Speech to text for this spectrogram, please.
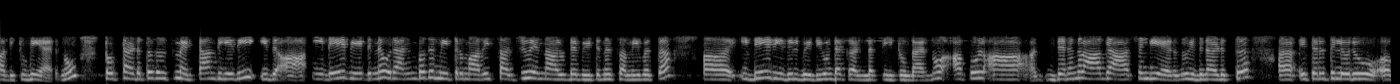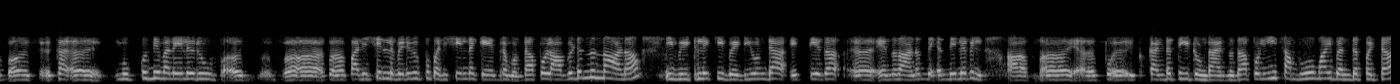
പതിക്കുകയായിരുന്നു. തൊട്ടടുത്ത ദിവസം എട്ടാം തീയതി ഇത് ഇതേ വീടിന് ഒരു അൻപത് മീറ്റർ മാറി സജു എന്ന ആളുടെ വീടിന് സമീപത്ത് ഇതേ രീതിയിൽ വെടിയുണ്ട കണ്ടെത്തിയിട്ടുണ്ടായിരുന്നു. അപ്പോൾ ജനങ്ങൾ ആകെ ആശങ്കയായിരുന്നു. ഇതിനടുത്ത് ഇത്തരത്തിലൊരു ആ, പരിശീലന വെടിവെപ്പ് പരിശീലന കേന്ദ്രമുണ്ട്. അപ്പോൾ അവിടെ നിന്നാണ് ഈ വീട്ടിലേക്ക് വെടിയുണ്ട എത്തിയത് എന്നതാണ് നിലവിൽ കണ്ടെത്തിയിട്ടുണ്ടായിരുന്നത്. അപ്പോൾ ഈ സംഭവവുമായി ബന്ധപ്പെട്ട്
